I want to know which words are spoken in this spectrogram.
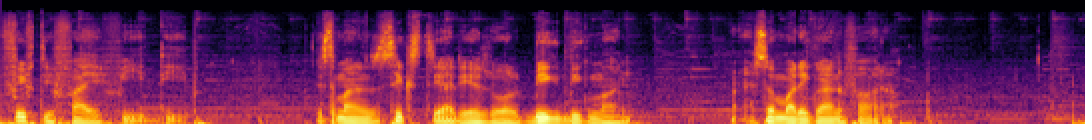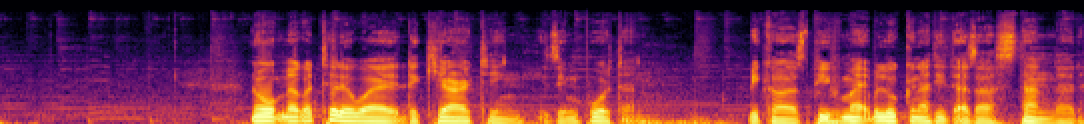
55 feet deep. This man is 60 years old, big, big man. Somebody grandfather. Now, I'm going to tell you why the car thing is important. Because people might be looking at it as a standard,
